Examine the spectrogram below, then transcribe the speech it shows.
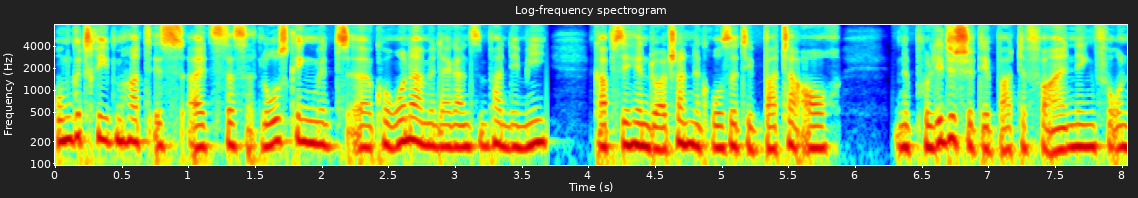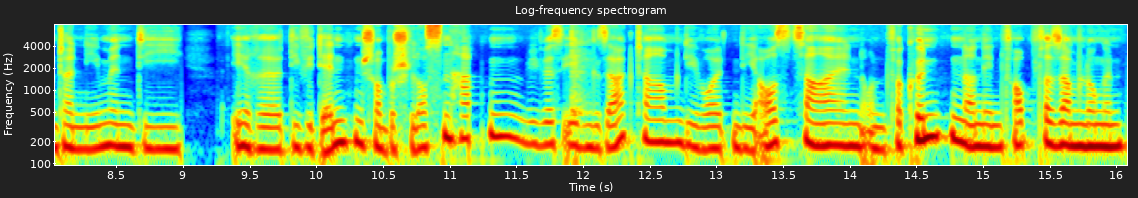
umgetrieben hat, ist, als das losging mit äh, Corona, mit der ganzen Pandemie, gab es hier in Deutschland eine große Debatte auch, eine politische Debatte, vor allen Dingen für Unternehmen, die ihre Dividenden schon beschlossen hatten, wie wir es eben gesagt haben. Die wollten die auszahlen und verkünden an den Hauptversammlungen.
